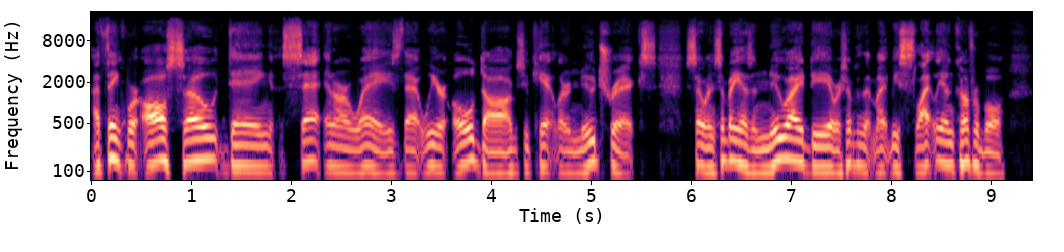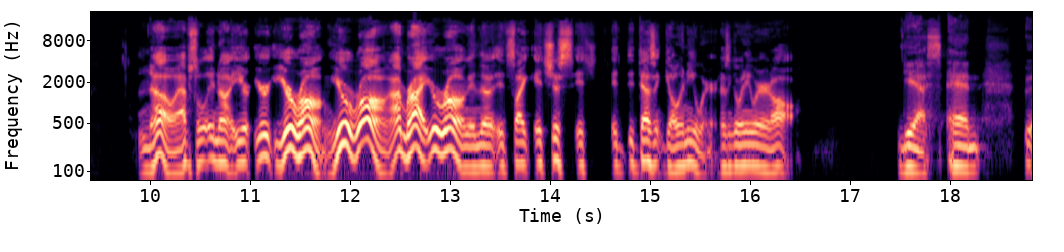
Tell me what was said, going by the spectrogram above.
i think we're all so dang set in our ways that we are old dogs who can't learn new tricks so when somebody has a new idea or something that might be slightly uncomfortable no, absolutely not. You're you're you're wrong. You're wrong. I'm right. You're wrong. And the, it's like it's just it's it, it, doesn't go anywhere. It doesn't go anywhere at all. Yes, and uh,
